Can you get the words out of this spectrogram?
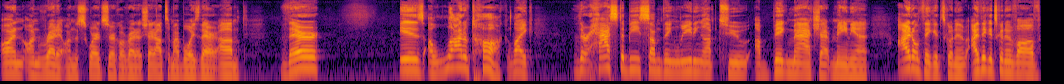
on on Reddit on the Squared Circle Reddit. Shout out to my boys there. Um, there is a lot of talk like there has to be something leading up to a big match at Mania. I don't think it's going to. I think it's going to involve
